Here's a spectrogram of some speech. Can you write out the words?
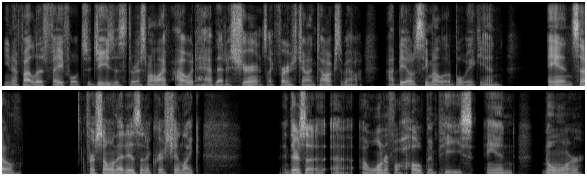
you know if I lived faithful to Jesus the rest of my life, I would have that assurance, like First John talks about. I'd be able to see my little boy again. And so, for someone that isn't a Christian, like there's a, a, a wonderful hope and peace and no more,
